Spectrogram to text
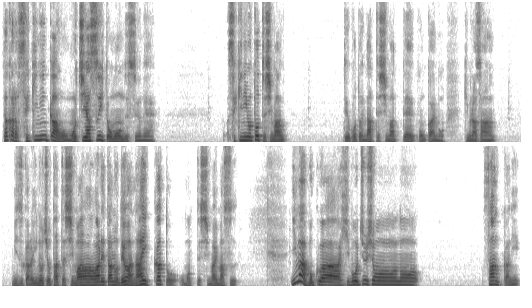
だから責任感を持ちやすいと思うんですよね。責任を取ってしまうっていうことになってしまって、今回も木村さん自ら命を絶ってしまわれたのではないかと思ってしまいます。今僕は誹謗中傷の参加に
